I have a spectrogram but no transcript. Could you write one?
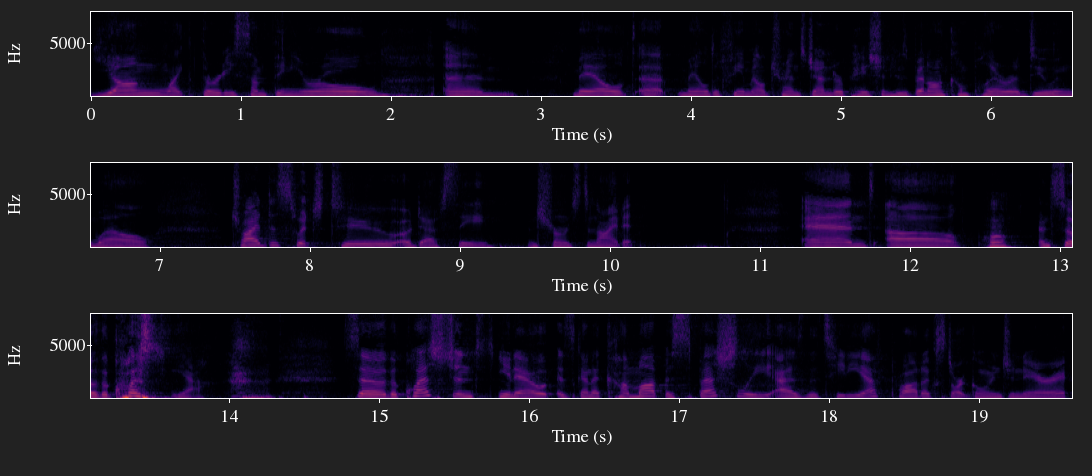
young like thirty something year old um, male uh, male to female transgender patient who's been on Complera doing well. Tried to switch to Odefsey, insurance denied it, and uh, Huh. and so the question yeah. So the question, you know, is going to come up, especially as the TDF products start going generic,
